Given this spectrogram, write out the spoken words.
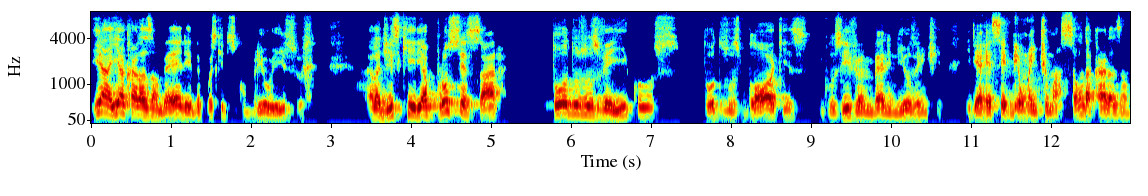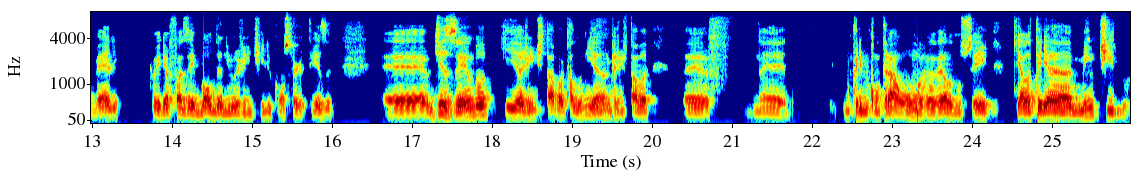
E aí a Carla Zambelli, depois que descobriu isso, ela disse que iria processar todos os veículos, todos os blogs, inclusive o MBL News, a gente iria receber uma intimação da Carla Zambelli, que eu iria fazer igual o Danilo Gentili, com certeza, é, dizendo que a gente estava caluniando, que a gente estava é, né, um crime contra a honra dela, não sei, que ela teria mentido.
